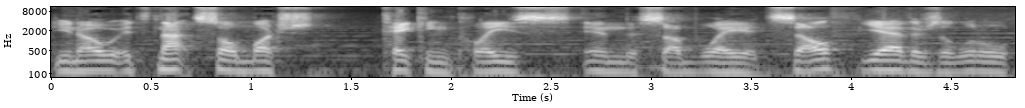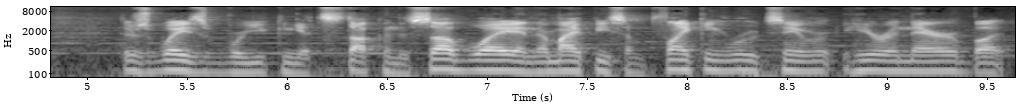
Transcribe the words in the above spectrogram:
You know, it's not so much taking place in the subway itself. Yeah, there's a little there's ways where you can get stuck in the subway, and there might be some flanking routes here and there, but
